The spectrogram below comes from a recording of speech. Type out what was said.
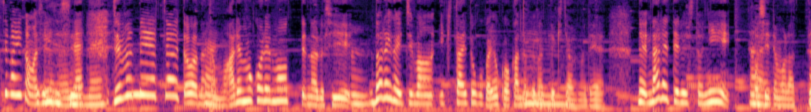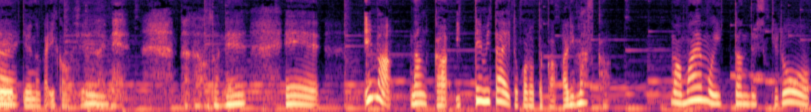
一番いいかもしれないですね、ね、自分でやっちゃうとなんかもうあれもこれもってなるし、はい、どれが一番行きたいとこがよく分かんなくなってきちゃうので,、で慣れてる人に教えてもらってっていうのがいいかもしれないね、はい。はい、なるほどね。えー、今なんか行ってみたいところとかありますか？まあ前も行ったんですけど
